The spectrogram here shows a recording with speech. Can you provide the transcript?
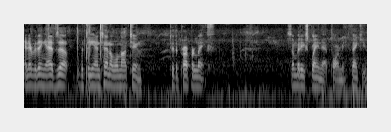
and everything adds up, but the antenna will not tune to the proper length? Somebody explain that for me. Thank you.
